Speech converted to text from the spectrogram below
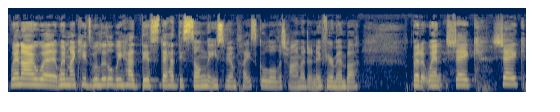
When I were, when my kids were little, we had this. They had this song that used to be on Play School all the time. I don't know if you remember, but it went shake, shake,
